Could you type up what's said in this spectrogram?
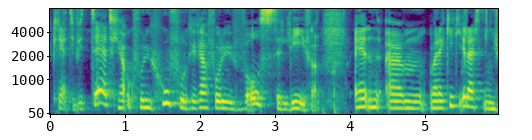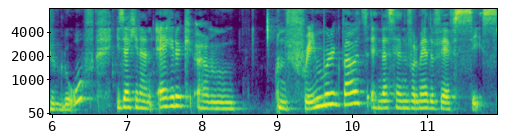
creativiteit, je gaat ook voor je goed voelen, je gaat voor je volste leven. En um, waar ik heel erg in geloof, is dat je dan eigenlijk um, een framework bouwt. En dat zijn voor mij de vijf C's.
